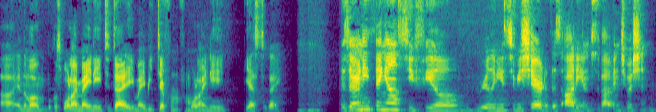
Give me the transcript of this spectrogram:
uh, in the moment, because what I may need today may be different from what I need yesterday. Mm-hmm. Is there anything else you feel really needs to be shared with this audience about intuition?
